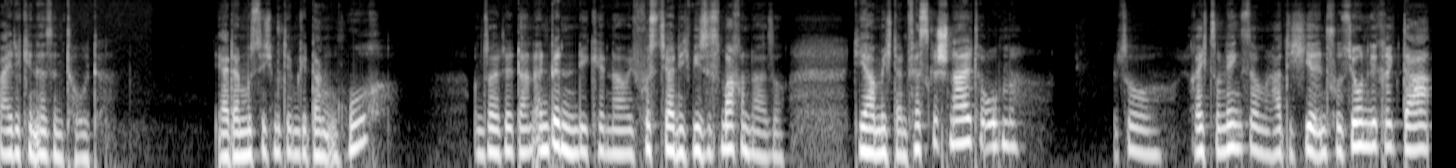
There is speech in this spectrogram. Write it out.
beide Kinder sind tot. Ja, dann musste ich mit dem Gedanken hoch und sollte dann entbinden, die Kinder. Ich wusste ja nicht, wie sie es machen. Also, die haben mich dann festgeschnallt oben, so rechts und links. Dann hatte ich hier Infusionen gekriegt, da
